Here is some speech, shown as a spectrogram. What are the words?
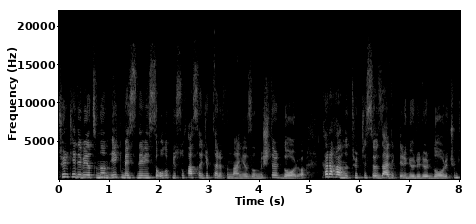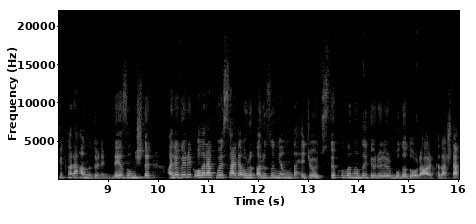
Türk Edebiyatı'nın ilk mesnevisi olup Yusuf Has Hacip tarafından yazılmıştır. Doğru. Karahanlı Türkçesi özellikleri görülür. Doğru. Çünkü Karahanlı döneminde yazılmıştır. Alegorik olarak bu eserde aruzun yanında hece ölçüsü de kullanıldığı görülür. Bu da doğru arkadaşlar.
